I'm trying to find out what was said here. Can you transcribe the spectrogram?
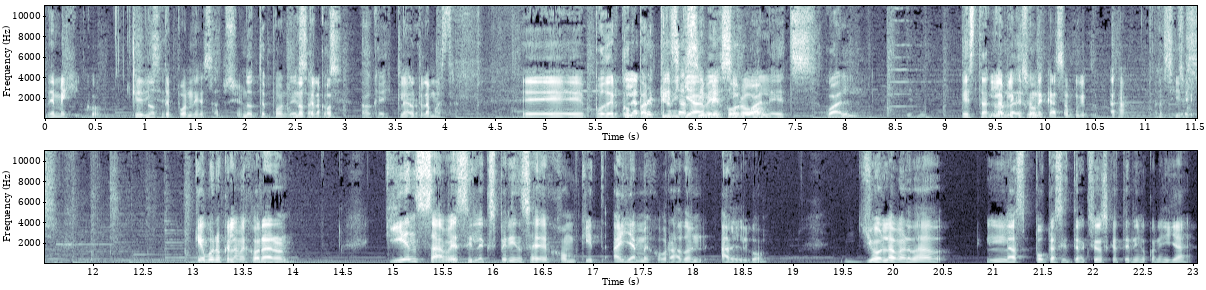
de México, que no te pone esa opción. No te pone no esa te la Pone. Ok, claro. No te la muestra. Eh, poder compartir llaves y wallets. ¿Cuál? Esta, La aplicación de casa un poquito. Ajá. Así es. Qué bueno que la mejoraron. ¿Quién sabe si la experiencia de HomeKit haya mejorado en algo? Yo, la verdad, las pocas interacciones que he tenido con ella,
